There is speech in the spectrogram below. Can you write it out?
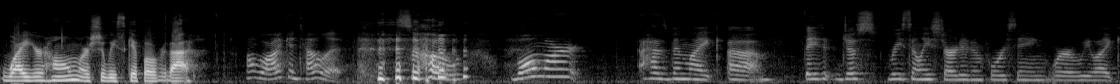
why you're home, or should we skip over that? Oh well, I can tell it. So, Walmart has been like, um, they just recently started enforcing where we like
